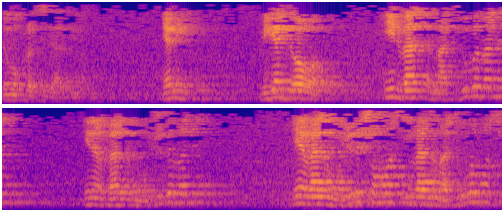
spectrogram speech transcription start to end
دموکراسی در یعنی میگن که آقا این وضع مطلوب منه این هم وضع موجود منه این وضع موجود شماست این وضع مطلوب ماست.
